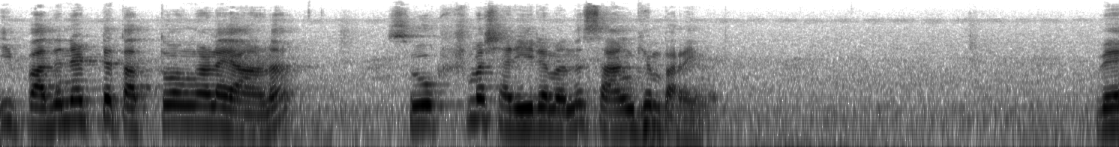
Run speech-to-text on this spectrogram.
ഈ പതിനെട്ട് തത്വങ്ങളെയാണ് സൂക്ഷ്മ ശരീരമെന്ന് സാഖ്യം പറയുന്നത്. വേ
